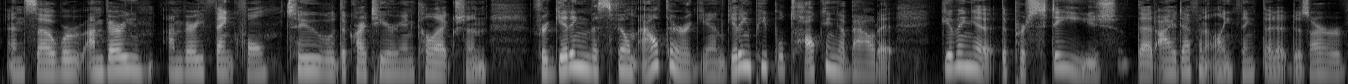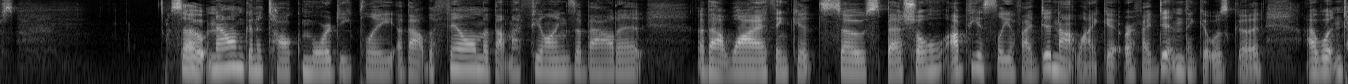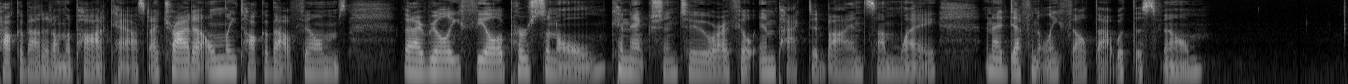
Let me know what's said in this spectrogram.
And so we're I'm very I'm very thankful to the Criterion collection for getting this film out there again, getting people talking about it, giving it the prestige that I definitely think that it deserves. So now I'm going to talk more deeply about the film, about my feelings about it, about why I think it's so special. Obviously, if I did not like it or if I didn't think it was good, I wouldn't talk about it on the podcast. I try to only talk about films that I really feel a personal connection to or I feel impacted by in some way. And I definitely felt that with this film.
